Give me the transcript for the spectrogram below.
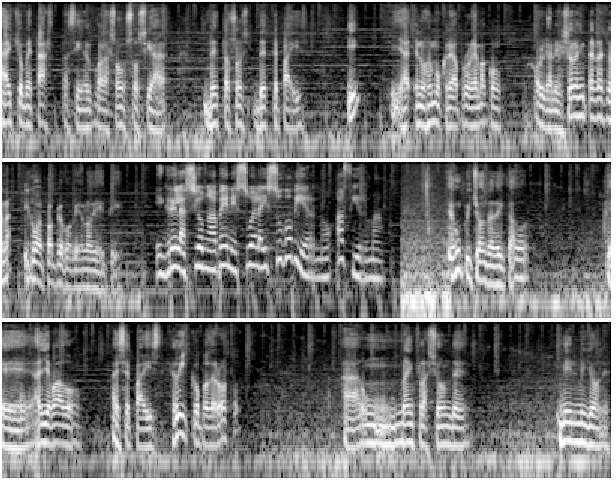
ha hecho metástasis en el corazón social de, esta, de este país y, y ya nos hemos creado problemas con organizaciones internacionales y con el propio gobierno de Haití en relación a Venezuela y su gobierno, afirma. Es un pichón de dictador que ha llevado a ese país rico, poderoso, a una inflación de mil millones.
